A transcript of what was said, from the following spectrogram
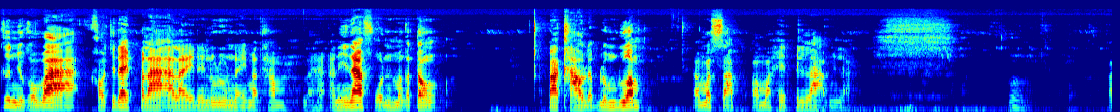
ขึ้นอยู่กับว่าเขาจะได้ปลาอะไรในฤดูไหนมาทำนะฮะอันนี้หน้าฝนมันก็ต้องปลาขาวแบบรวมๆเอามาสับเอามาเฮ็ดเป็นลาบนี่แหละอืมไป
